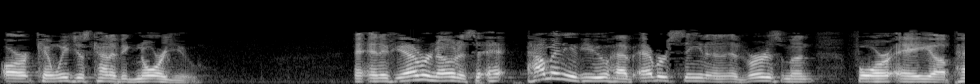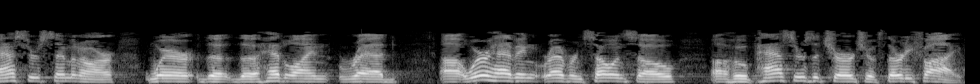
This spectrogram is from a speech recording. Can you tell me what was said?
or can we just kind of ignore you? And and if you ever notice, how many of you have ever seen an advertisement for a uh, pastor's seminar where the, the headline read, uh, We're having Reverend so and so who pastors a church of 35?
